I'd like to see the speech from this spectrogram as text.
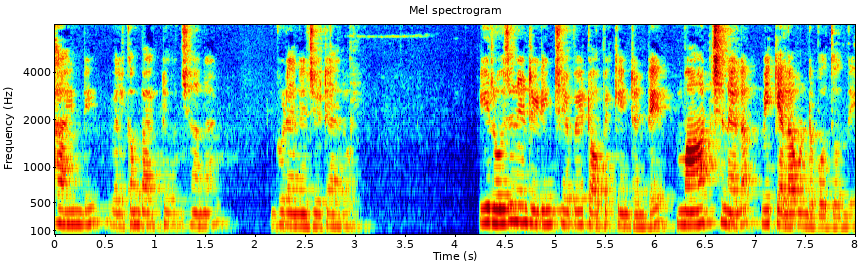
హాయ్ అండి. Welcome back to our channel. Good energy tarot. ఈరోజు నేను రీడింగ్ చేయబోయే టాపిక్ ఏంటంటే మార్చ్ నెల మీకు ఎలా ఉండబోతుంది?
